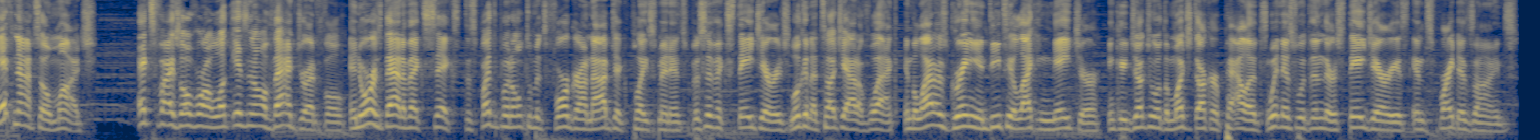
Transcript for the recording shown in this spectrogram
if not so much. X5's overall look isn't all that dreadful, and nor is that of X6, despite the penultimate's foreground object placement and specific stage areas looking a touch out of whack, and the latter's grainy and detail lacking nature, in conjunction with the much darker palettes witnessed within their stage areas and sprite designs.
